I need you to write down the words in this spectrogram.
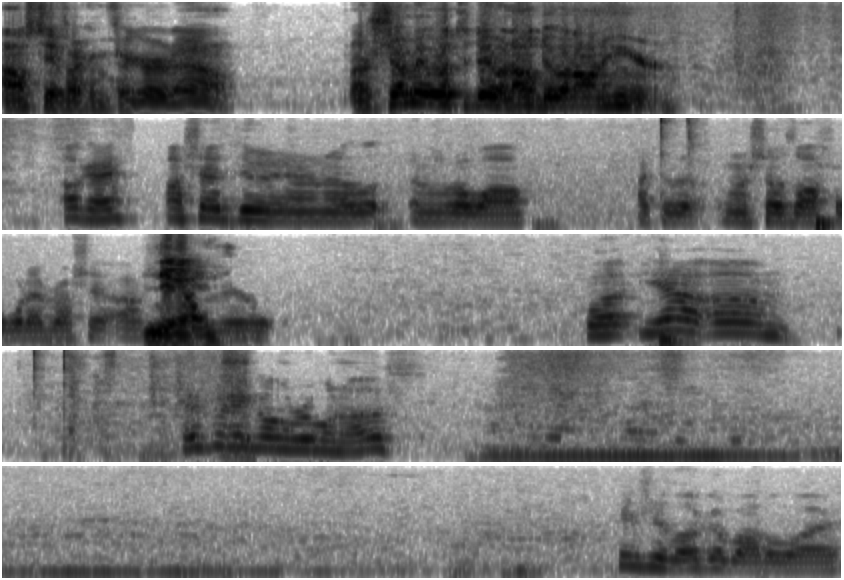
I'll see if I can figure it out, or show me what to do, and I'll do it on here. Okay, I'll show you how to do it in a, in a little while. After the when it shows off or whatever, I'll show, I'll show you how to Yeah. it. But yeah, um, Facebook ain't gonna ruin us. Here's your logo, by the way.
